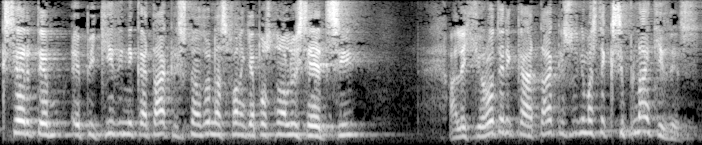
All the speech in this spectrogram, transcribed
ξέρετε επικίνδυνη κατάκριση του να δω να σφάνε και από τον άλλο είσαι έτσι αλλά η χειρότερη κατάκριση είναι είμαστε ξυπνάκιδες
